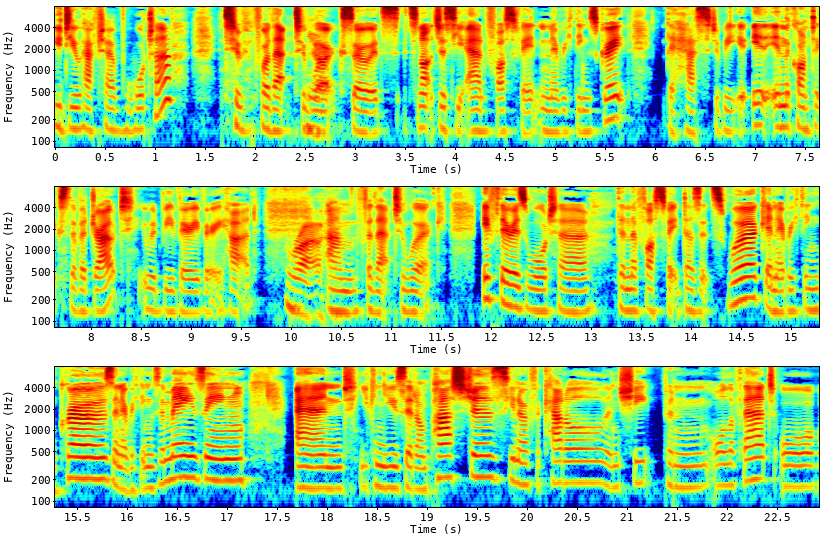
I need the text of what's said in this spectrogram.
You do have to have water to for that to Yeah. work. So it's it's not just you add phosphate and everything's great. There has to be in the context of a drought, it would be very very hard Right. okay. um, for that to work. If there is water, then the phosphate does its work and everything grows and everything's amazing. And you can use it on pastures, you know, for cattle and sheep and all of that, or,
